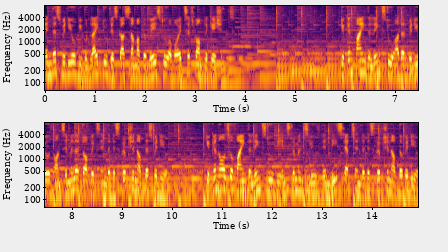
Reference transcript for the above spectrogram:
In this video we would like to discuss some of the ways to avoid such complications. You can find the links to other videos on similar topics in the description of this video. You can also find the links to the instruments used in these steps in the description of the video.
